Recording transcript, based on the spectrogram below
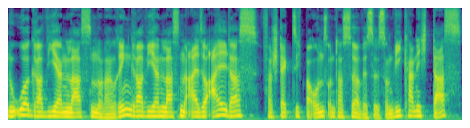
eine Uhr gravieren lassen oder einen Ring gravieren lassen. Also all das versteckt sich bei uns unter Services. Und wie kann ich das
